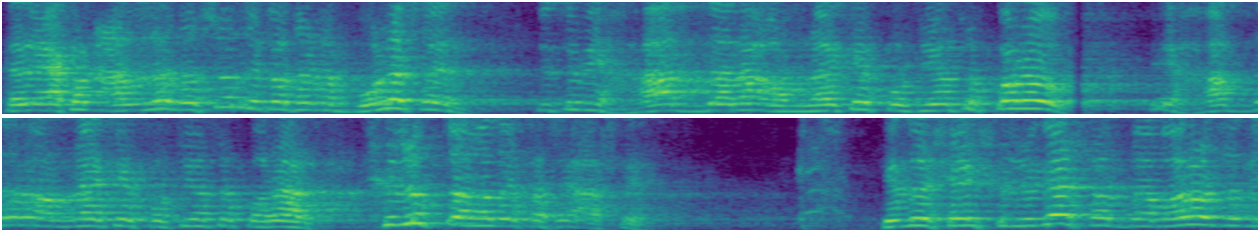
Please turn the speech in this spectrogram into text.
তাহলে এখন আল্লাহ রসুল যে কথাটা বলেছেন যে তুমি হাত দ্বারা অন্যায়কে প্রতিহত করো, এই হাত দ্বারা অন্যায়কে প্রতিহত করার সুযোগ তো আমাদের কাছে আসে। কিন্তু সেই সুযোগের সদ্ব্যবহারও যদি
